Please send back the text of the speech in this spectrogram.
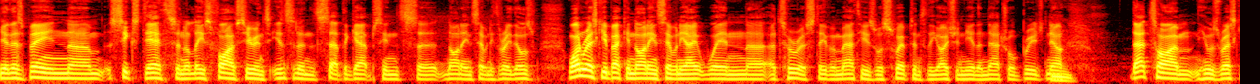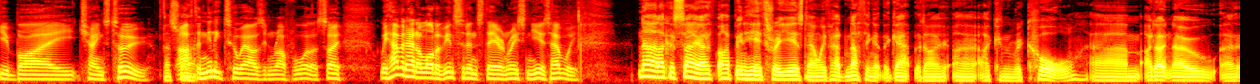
Yeah, there's been um, six deaths and at least five serious incidents at the Gap since uh, 1973. There was one rescue back in 1978 when uh, a tourist, Stephen Matthews, was swept into the ocean near the Natural Bridge. Now, that time he was rescued by Cheynes 2 That's right. after nearly two hours in rough water. So we haven't had a lot of incidents there in recent years, have we? No, like I say, I've, I've been here three years now. We've had nothing at the Gap that I uh, I can recall. Um, I don't know uh,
